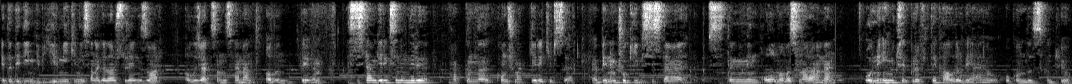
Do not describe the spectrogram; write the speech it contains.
Ya da dediğim gibi 22 Nisan'a kadar süreniz var. Alacaksanız hemen alın derim. Sistem gereksinimleri hakkında konuşmak gerekirse benim çok iyi bir sisteme sistemimin olmamasına rağmen oyunu en yüksek grafikte kaldırdı yani o, o konuda sıkıntı yok.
